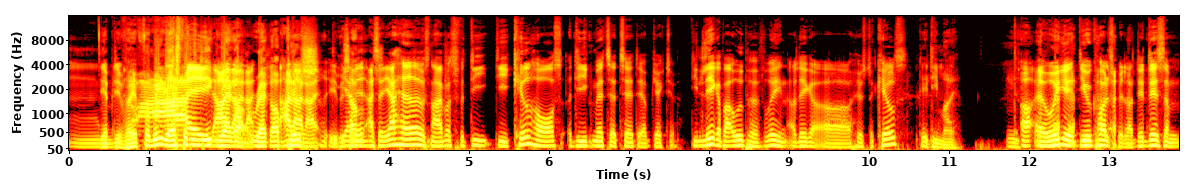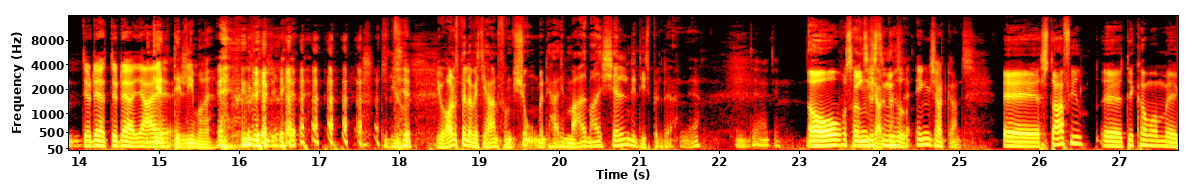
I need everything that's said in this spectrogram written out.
Mm, jamen, det er formentlig også, fordi de ikke Nej, nej, racker, nej. racker op Nej, nej, nej. i det samme. altså, jeg havde jo snipers, fordi de er kill horse, og de er ikke med til at tage det objective. De ligger bare ude på periferien og ligger og høster kills, Det er lige mig. og er jo ikke, de er jo ikke holdspillere. Det er det, som, det er jo der, det er der jeg... Igen, det er lige mig. det, er det, De er jo holdspillere, hvis de har en funktion, men det har de meget, meget sjældent i de spil der. ja, det er rigtigt. Og så en Ingen sidste shotguns. nyhed. Ingen shotguns. Uh, Starfield, uh, det kommer med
